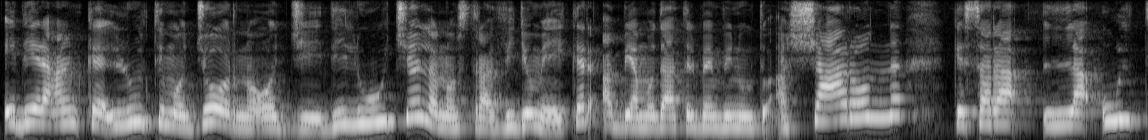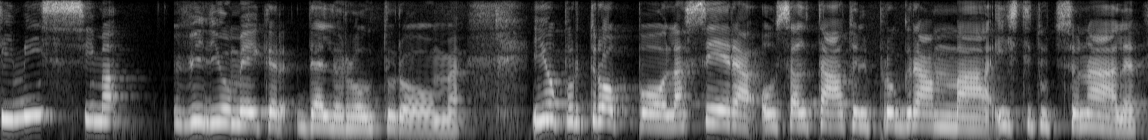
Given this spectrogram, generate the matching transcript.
ed era anche l'ultimo giorno oggi di Luce, la nostra videomaker. Abbiamo dato il benvenuto a Sharon che sarà la ultimissima videomaker del Road to Rome. Io purtroppo la sera ho saltato il programma istituzionale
